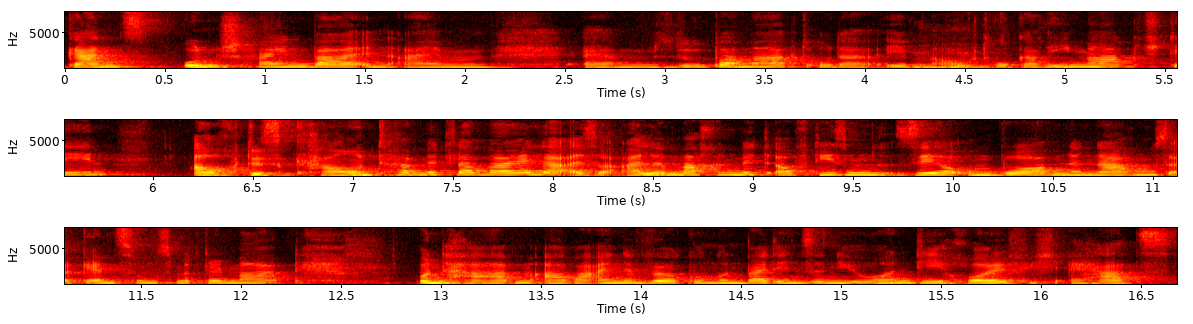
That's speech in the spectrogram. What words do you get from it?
ganz unscheinbar in einem ähm, Supermarkt oder eben mhm. auch Drogeriemarkt stehen. Auch Discounter mittlerweile, also alle machen mit auf diesem sehr umworbenen Nahrungsergänzungsmittelmarkt und haben aber eine Wirkung. Und bei den Senioren, die häufig Herz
